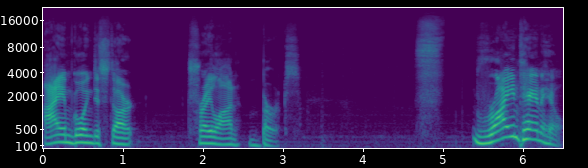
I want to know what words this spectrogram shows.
I am going to start Treylon Burks. Ryan Tannehill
